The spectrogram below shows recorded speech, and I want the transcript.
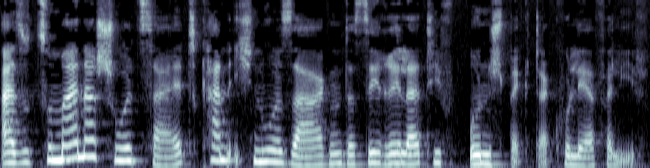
Also zu meiner Schulzeit kann ich nur sagen, dass sie relativ unspektakulär verlief.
